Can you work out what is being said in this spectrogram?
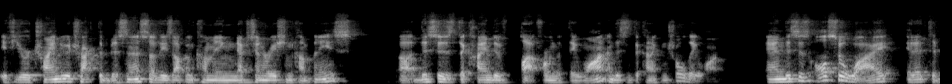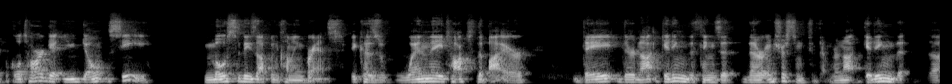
if you're trying to attract the business of these up and coming next generation companies, uh, this is the kind of platform that they want, and this is the kind of control they want. And this is also why at a typical target, you don't see most of these up and coming brands because when they talk to the buyer, they they're not getting the things that, that are interesting to them. They're not getting the uh,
